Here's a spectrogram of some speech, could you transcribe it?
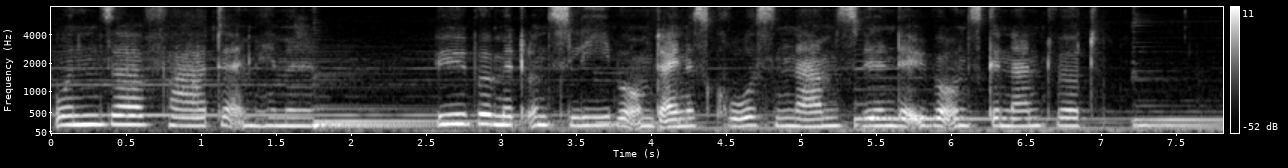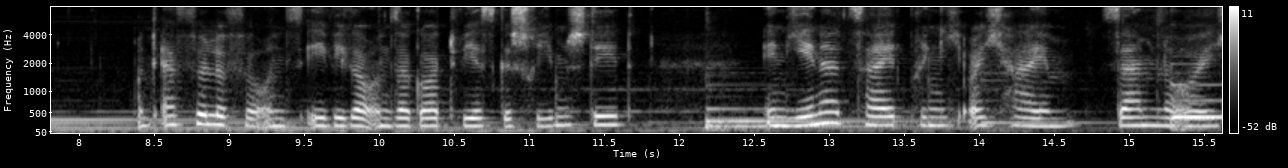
Unser Vater im Himmel, übe mit uns Liebe um deines großen Namens willen, der über uns genannt wird, erfülle für uns, ewiger unser Gott, wie es geschrieben steht. In jener Zeit bringe ich euch heim, sammle euch,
